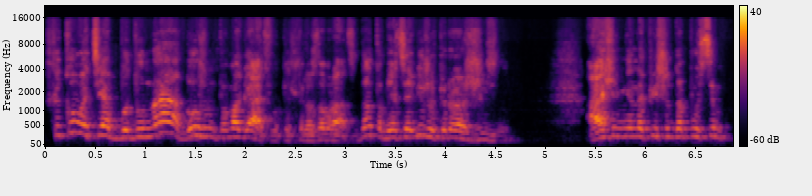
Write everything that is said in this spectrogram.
С какого тебя бодуна должен помогать, вот если разобраться, да, там я тебя вижу первый раз в жизни. А если мне напишет, допустим,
